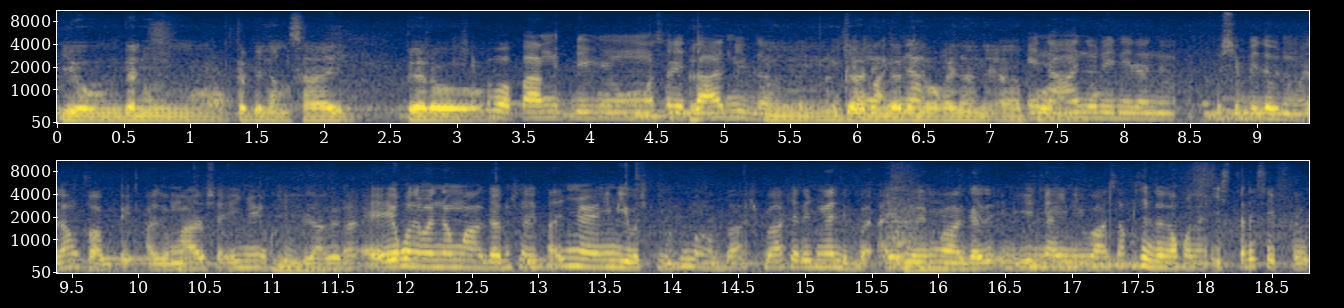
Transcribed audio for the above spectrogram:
yung ganong kabilang side pero Kasi papangit din yung masalitaan nila. mm, Kasi nanggaling na nga, rin ina- ako kay Nanay Apple. inaano rin nila na posible daw na walang ka, eh, anong araw sa inyo, kasi vlogger nga. Eh, ayoko naman ng mga ganong salita nyo, iniwas ko mga, mga bash, bash rin nga, di ba? Ayoko yung mga ganon, yun nga iniwasan, kasi doon ako nang stress eh, pero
